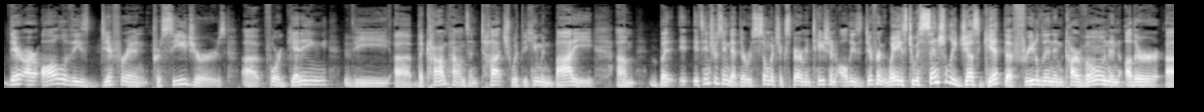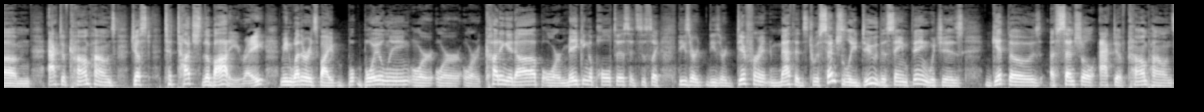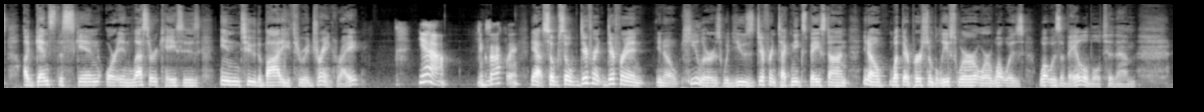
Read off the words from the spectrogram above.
there are all of these different procedures uh, for getting the uh, the compounds in touch with the human body. Um, but it, it's interesting that there was so much experimentation, all these different ways to essentially just get the Friedelin and Carvone and other um, active compounds just to touch the body, right? I mean, whether it's by bo- boiling or or or cutting it up or making a poultice, it's just like these are these are different methods to essentially do the same thing, which is get those essential active compounds against the skin or in lesser cases into the body through a drink, right? Yeah. Mm-hmm. Exactly. Yeah. So so different different you know healers would use different techniques based on you know what their personal beliefs were or what was what was available to them.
